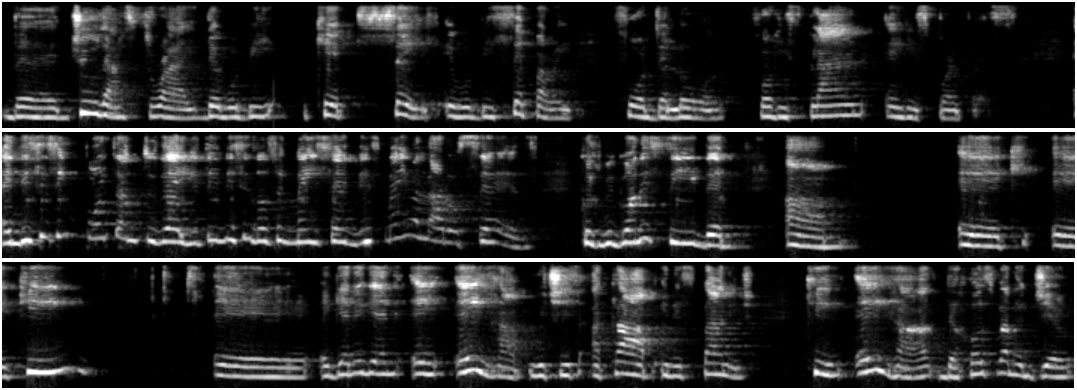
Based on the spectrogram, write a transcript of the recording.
the Judah's tribe they will be kept safe. It will be separate for the Lord for his plan and his purpose. And this is important today. You think this doesn't make sense? This made a lot of sense because we're going to see that um, Eh, a, a eh, king, a, again, again, Ahab, which is Acab in Spanish, King Ahab, the husband of Je-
